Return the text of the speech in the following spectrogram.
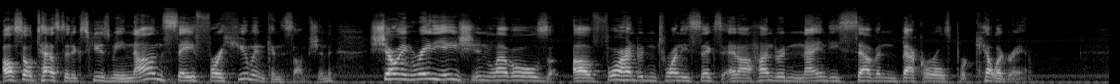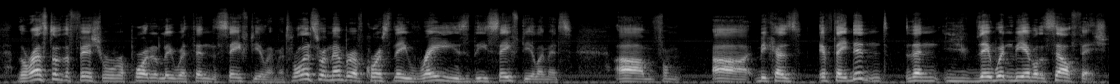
also tested, excuse me, non-safe for human consumption, showing radiation levels of 426 and 197 becquerels per kilogram. The rest of the fish were reportedly within the safety limits. Well, let's remember, of course, they raised the safety limits um, from uh, because if they didn't, then you, they wouldn't be able to sell fish.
